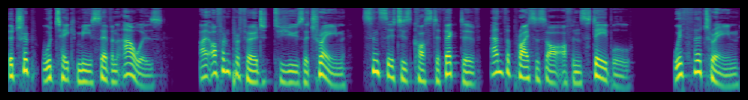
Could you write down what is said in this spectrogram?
The trip would take me seven hours. I often preferred to use a train since it is cost effective and the prices are often stable. With the train,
